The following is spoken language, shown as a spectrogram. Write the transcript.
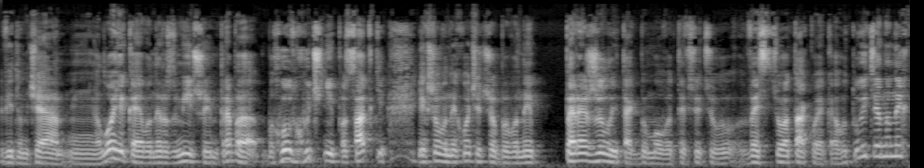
відомча логіка, і вони розуміють, що їм треба гучні посадки, якщо вони хочуть, щоб вони пережили, так би мовити, всю цю весь цю атаку, яка готується на них,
